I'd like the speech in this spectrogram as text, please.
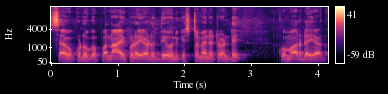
సేవకుడు గొప్ప నాయకుడు అయ్యాడు దేవునికి ఇష్టమైనటువంటి కుమారుడయ్యాడు.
